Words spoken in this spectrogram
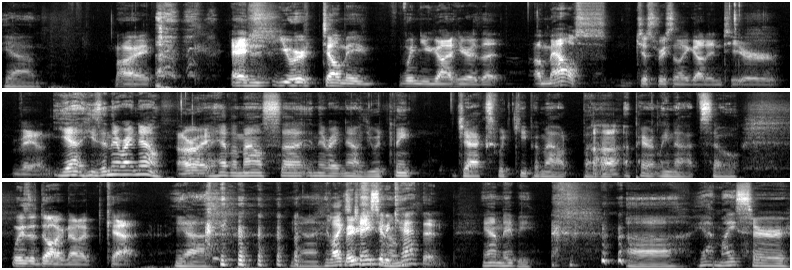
Yeah. All right. and you were telling me when you got here that a mouse just recently got into your van. Yeah, he's in there right now. All right. I have a mouse uh, in there right now. You would think Jax would keep him out, but uh Uh-huh. apparently not. So, Well, he's a dog, not a cat. yeah. yeah, he likes Maybe chasing get a him. cat then. Yeah, maybe. uh, yeah, mice are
